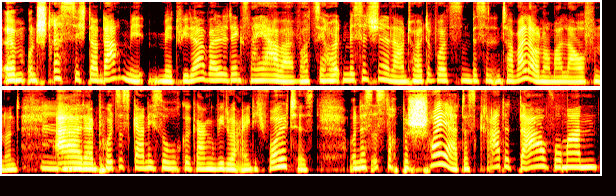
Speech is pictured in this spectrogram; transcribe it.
ähm, und stresst dich dann damit wieder, weil du denkst, naja, aber wolltest ja heute ein bisschen schneller und heute wolltest du ein bisschen Intervall auch nochmal laufen und Mhm. ah, dein Puls ist gar nicht so hochgegangen, wie du eigentlich wolltest. Und das ist doch bescheuert, dass gerade da, wo man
